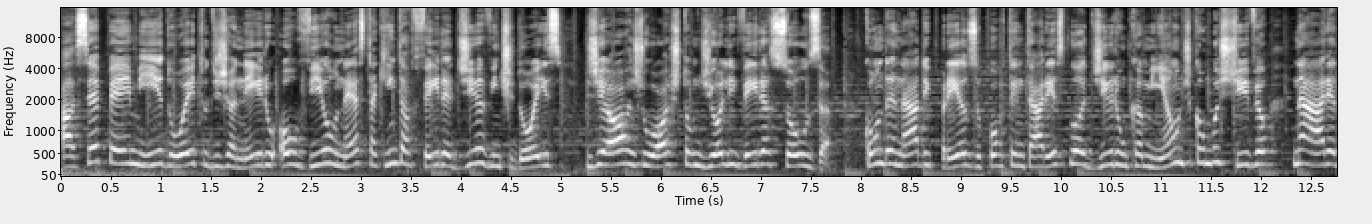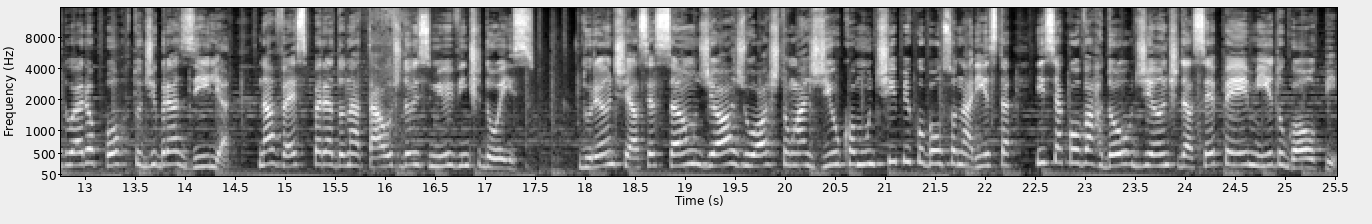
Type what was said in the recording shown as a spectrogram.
A CPMI do 8 de janeiro ouviu nesta quinta-feira, dia 22, George Washington de Oliveira Souza, condenado e preso por tentar explodir um caminhão de combustível na área do aeroporto de Brasília, na véspera do Natal de 2022. Durante a sessão, George Washington agiu como um típico bolsonarista e se acovardou diante da CPMI do golpe.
